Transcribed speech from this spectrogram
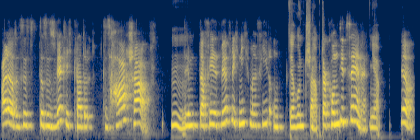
Alter, das ist, das ist wirklich gerade das Haar scharf. Mhm. Dem, da fehlt wirklich nicht mehr viel und der Hund schnappt. Da, da kommen die Zähne. Ja. Ja.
